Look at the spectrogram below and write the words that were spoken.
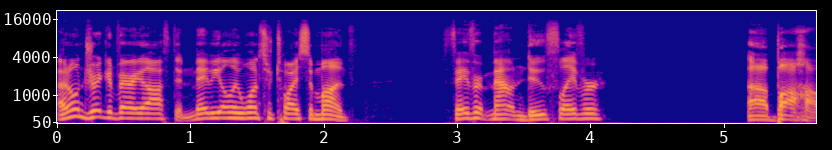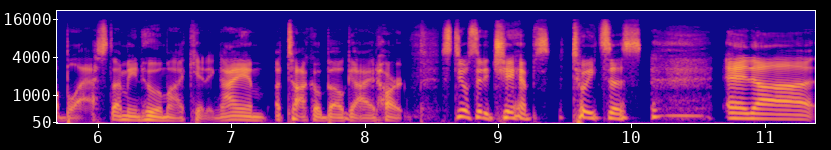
I don't drink it very often. Maybe only once or twice a month. Favorite Mountain Dew flavor? Uh, Baja Blast. I mean, who am I kidding? I am a Taco Bell guy at heart. Steel City Champs tweets us and uh,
